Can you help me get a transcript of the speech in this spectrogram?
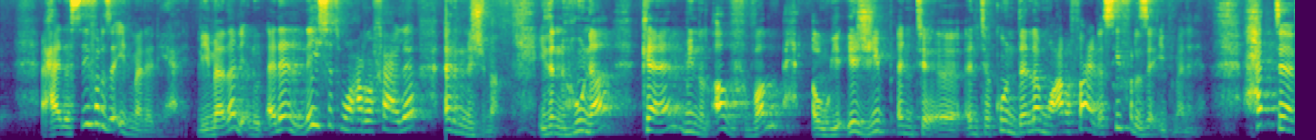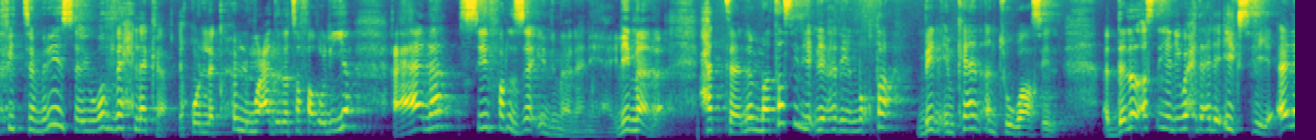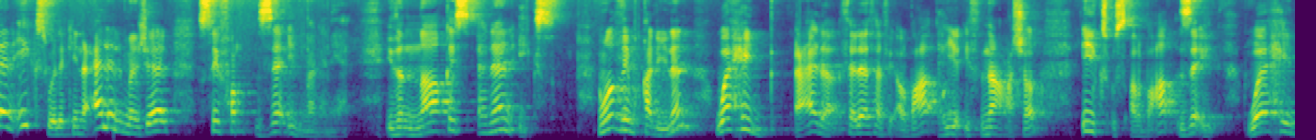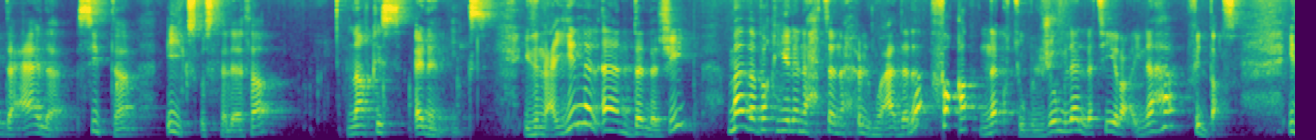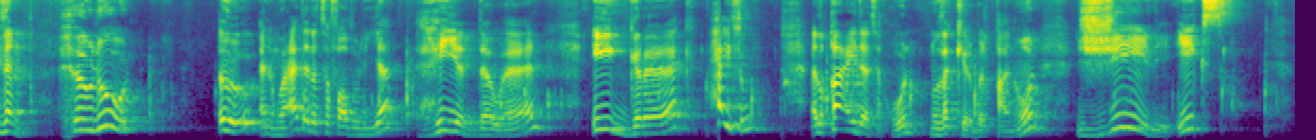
على صفر زائد ما لا نهاية. لماذا؟ لأن ال ln ليست معرفة على النجمة. إذا هنا كان من الأفضل أو يجب أن أن تكون دالة معرفة على صفر زائد ما لا نهاية. حتى في التمرين سيوضح لك يقول لك حل معادلة تفاضلية على صفر زائد ما لا نهاية. لماذا؟ حتى لما تصل إلى هذه النقطة بالإمكان أن تواصل. الدالة الأصلية لواحد على x هي ln x ولكن على المجال صفر زائد ما لا نهاية. إذا ناقص ln x. ننظم قليلا. واحد على ثلاثة في أربعة هي اثنا عشر. x أس أربعة زائد واحد على ستة. x أس ثلاثة ناقص ln x. إذا عينا الآن دالة جي. ماذا بقي لنا حتى نحل المعادلة؟ فقط نكتب الجملة التي رأيناها في الدرس. إذا حلول أو المعادلة التفاضلية هي الدوال إيكغيك حيث القاعدة تقول نذكر بالقانون g ل x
